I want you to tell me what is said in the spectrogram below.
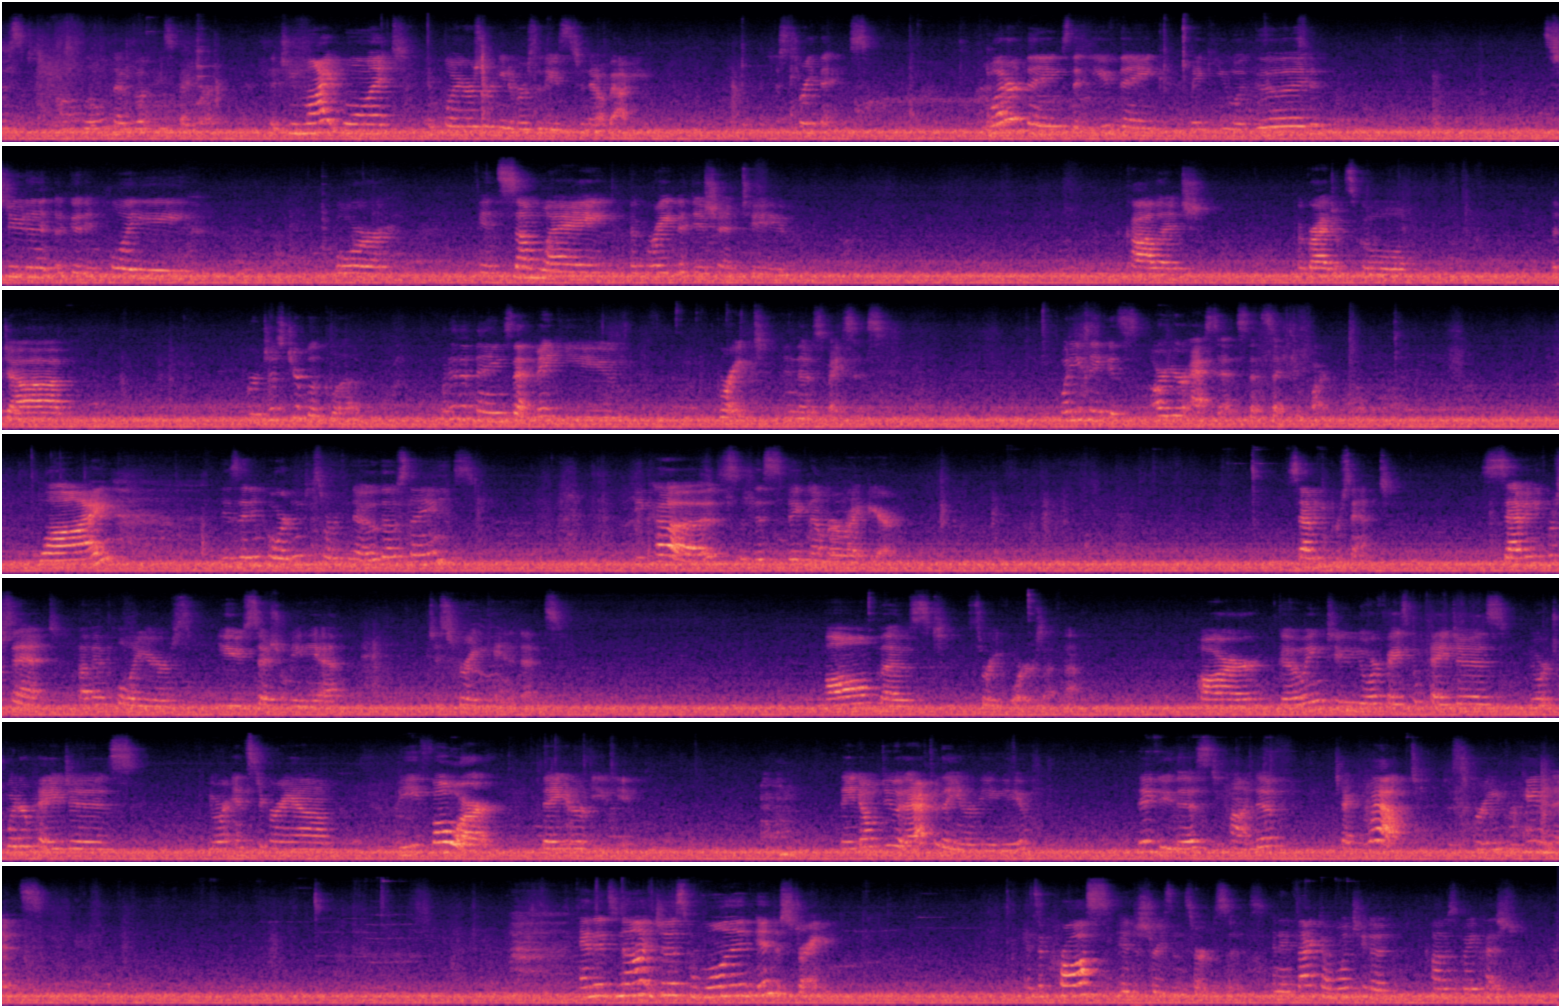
just on a little notebook piece of paper, that you might want employers or universities to know about you. Just three things. What are things that you think make you a good student, a good employee, or in some way a great addition to a college, a graduate school, a job, or just your book club? What are the things that make you great in those spaces? What do you think is are your assets that set you apart? Why is it important to sort of know those things? because this big number right here. 70%. 70% of employers use social media to screen candidates. Almost three quarters of them are going to your Facebook pages, your Twitter pages, your Instagram before they interview you. They don't do it after they interview you. They do this to kind of check you out, to screen for candidates. And it's not just one industry. It's across industries and services. And in fact, I want you to kind of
